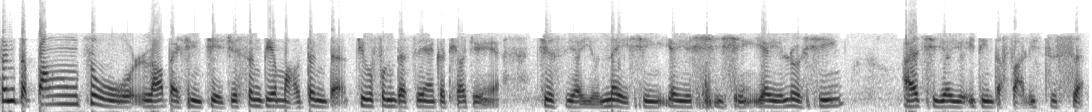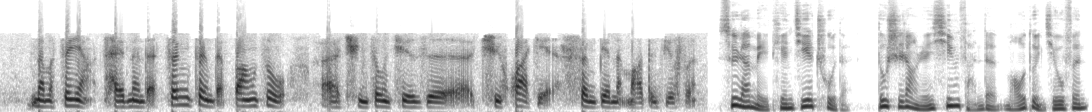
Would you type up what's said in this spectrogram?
真的帮助老百姓解决身边矛盾的纠纷的这样一个调解员，就是要有耐心，要有细心，要有热心。而且要有一定的法律知识，那么这样才能的真正的帮助呃群众，就是去化解身边的矛盾纠纷。虽然每天接触的都是让人心烦的矛盾纠纷，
